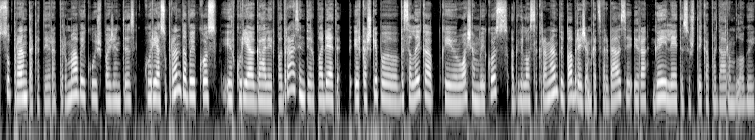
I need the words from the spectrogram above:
supranta, kad tai yra pirma vaikų išpažintis, kurie supranta vaikus ir kurie gali ir padrasinti, ir padėti. Ir kažkaip visą laiką, kai ruošiam vaikus atgailos sakramentui, pabrėžiam, kad svarbiausia yra gailėtis už tai, ką padarom blogai.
